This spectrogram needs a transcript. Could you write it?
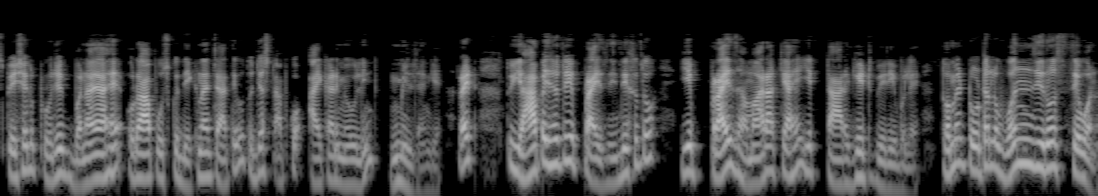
स्पेशल प्रोजेक्ट बनाया है और आप उसको देखना चाहते हो तो जस्ट आपको आई कार्ड में वो लिंक मिल जाएँगे राइट तो यहाँ पे जैसे तो ये प्राइस देख सकते हो, ये प्राइस हमारा क्या है? ये टारगेट वेरिएबल है। तो हमें टोटल 107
